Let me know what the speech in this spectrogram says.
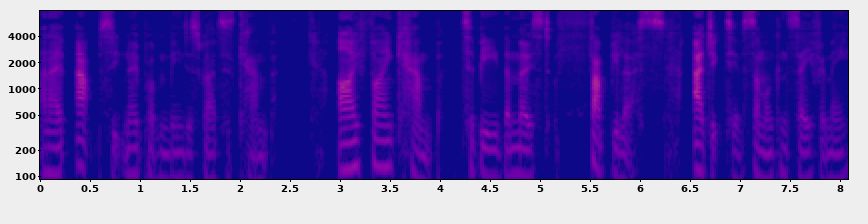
and I have absolutely no problem being described as camp. I find camp to be the most fabulous adjective someone can say for me.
